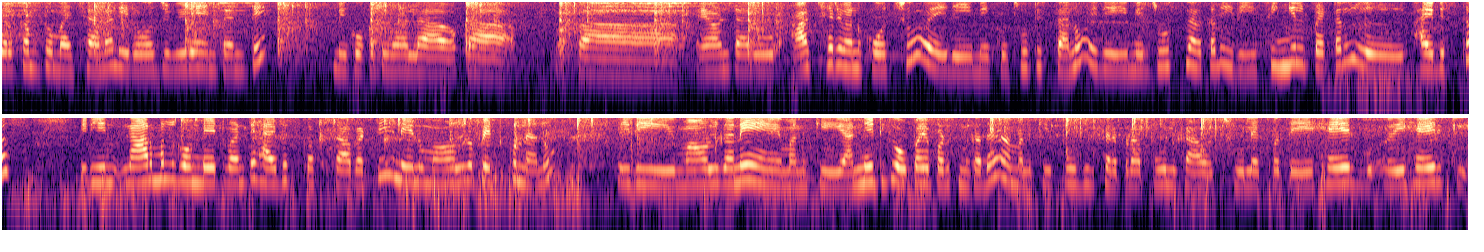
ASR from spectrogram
welcome to my channel. ఈరోజు వీడియో ఏంటంటే మీకు ఒకటి వాళ్ళ ఒక ఒక ఏమంటారు ఆశ్చర్యం అనుకోవచ్చు. ఇది మీకు చూపిస్తాను. ఇది మీరు చూస్తున్నారు కదా ఇది సింగిల్ పెటల్ హైబిస్కస్. ఇది నార్మల్గా ఉండేటువంటి హైబిస్కస్ కాబట్టి నేను మామూలుగా పెట్టుకున్నాను. ఇది మామూలుగానే మనకి అన్నిటికీ ఉపయోగపడుతుంది కదా. మనకి పూజకి సరిపడా పూలు కావచ్చు లేకపోతే హెయిర్ హెయిర్కి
